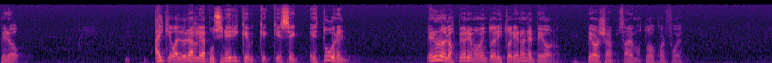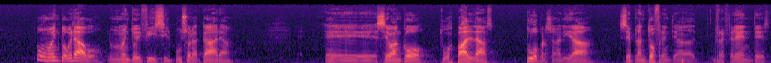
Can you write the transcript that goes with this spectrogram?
pero hay que valorarle a Pusineri que, que- que se estuvo en el en uno de los peores momentos de la historia, no en el peor. Peor ya sabemos todos cuál fue. Tuvo un momento bravo, un momento difícil, puso la cara, eh, se bancó, tuvo espaldas, tuvo personalidad, se plantó frente a referentes,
